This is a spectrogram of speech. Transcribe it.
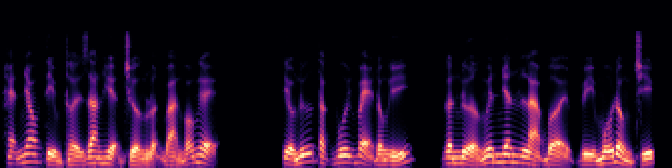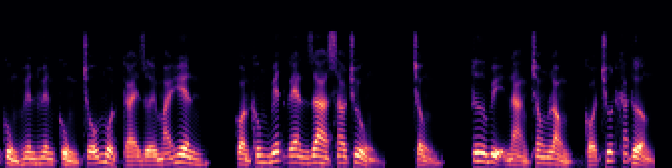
hẹn nhau tìm thời gian hiện trường luận bàn võ nghệ. Tiểu nữ tặc vui vẻ đồng ý, gần nửa nguyên nhân là bởi vì mỗi đồng chí cùng huyên huyên cùng chỗ một cái dưới mái hiên, còn không biết ghen ra sao chủng, chồng, tư vị nàng trong lòng có chút khác thường.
